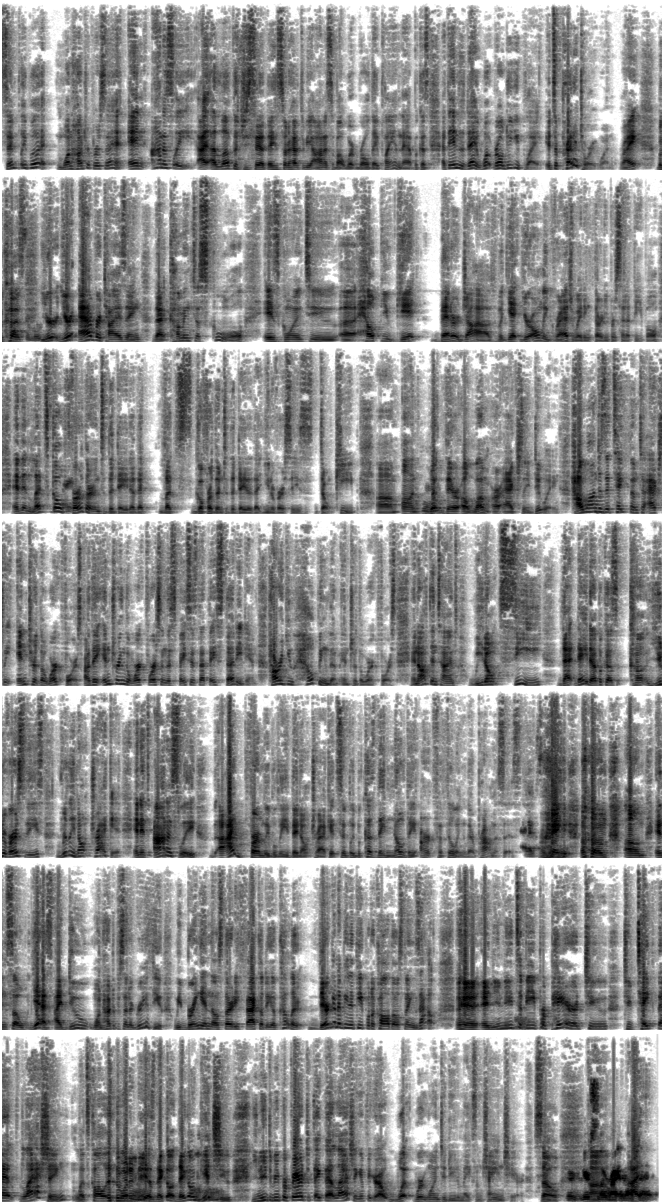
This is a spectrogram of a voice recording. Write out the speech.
Simply put, 100%. And honestly, I, I, love that you said they sort of have to be honest about what role they play in that because at the end of the day, what role do you play? It's a predatory one, right? Because Absolutely. you're you're advertising that coming to school is going to uh, help you get better jobs, but yet you're only graduating 30% of people. And then let's go right. further into the data that let's go further into the data that universities don't keep um, on mm-hmm. what their alum are actually doing. How long does it take them to actually enter the workforce? Are they entering the workforce in the spaces that they studied in? How are you helping them enter the workforce? And oftentimes we don't see that data because co- universities really don't track it. And it's honestly, I firmly believe they don't track it simply because they know they aren't fulfilling fulfilling their promises. Absolutely. Right. Um, um, and so, yes, I do 100% agree with you. We bring in those 30 faculty of color. They're going to be the people to call those things out. And, and, you need to be prepared to, to take that lashing. Let's call it what mm-hmm. it is. They go, they go mm-hmm. get you. You need to be prepared to take that lashing and figure out what we're going to do to make some change here. So you're, you're so um, right about I, that.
